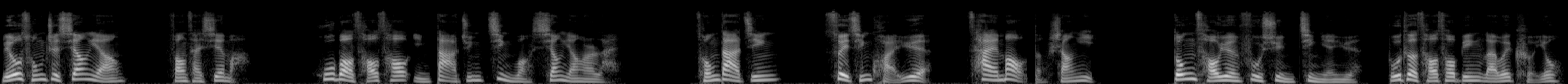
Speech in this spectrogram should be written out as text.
刘琮至襄阳，方才歇马，忽报曹操引大军进望襄阳而来。从大惊，遂请蒯越、蔡瑁等商议。东曹院复训进言曰：“不特曹操兵来为可忧。”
